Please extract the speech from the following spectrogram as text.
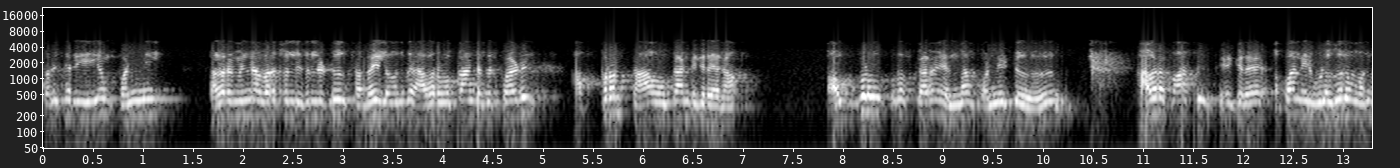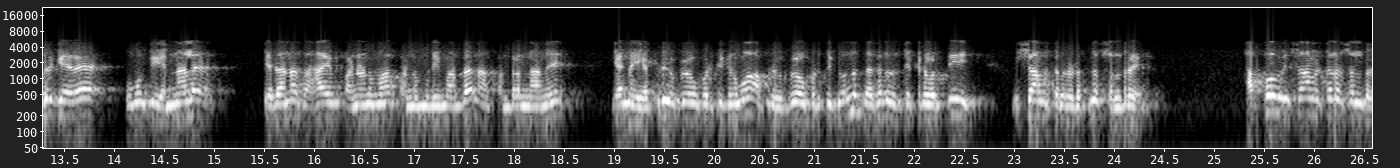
பரிசரையையும் பண்ணி அவரை முன்ன வர சொல்லி சொல்லிட்டு சபையில வந்து அவர் உட்காண்ட பிற்பாடு அப்புறம் தான் உட்காந்துக்கிறேனாம் அவ்வளவு புரஸ்காரம் எல்லாம் பண்ணிட்டு அவரை பார்த்து கேட்கிற அப்பா நீ இவ்வளவு தூரம் வந்திருக்கிற. உமக்கு என்னால எதனா சகாயம் பண்ணணுமா? பண்ண முடியுமான்னு தான் நான் பண்றேன் நானு. என்னை எப்படி உபயோகப்படுத்திக்கணுமோ அப்படி உபயோகப்படுத்திக்கணும்னு தசரத சக்கரவர்த்தி விஸ்வாமித்திரர் இடத்துல சொல்றேன் அப்போ விஸ்வாமித்திரர் சொல்ற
